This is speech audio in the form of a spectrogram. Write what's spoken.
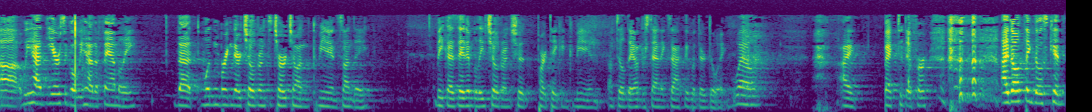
Uh, we had years ago, we had a family that wouldn't bring their children to church on Communion Sunday because they didn't believe children should partake in communion until they understand exactly what they're doing. Well, I beg to differ. I don't think those kids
